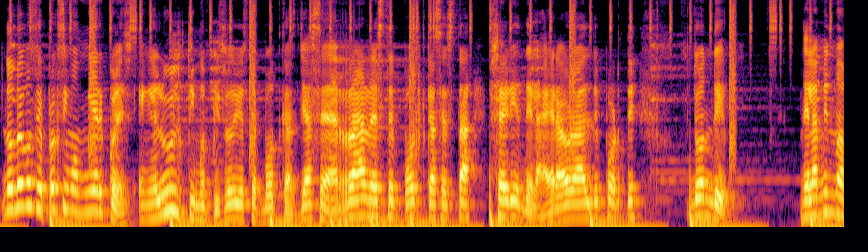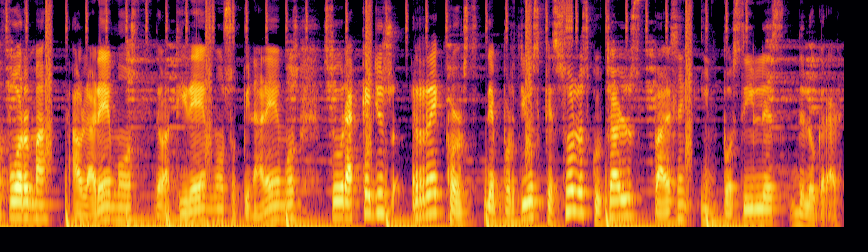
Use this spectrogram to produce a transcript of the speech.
Nos vemos el próximo miércoles en el último episodio de este podcast. Ya cerrar este podcast, esta serie de la era dorada del deporte, donde de la misma forma, hablaremos, debatiremos, opinaremos sobre aquellos récords deportivos que solo escucharlos parecen imposibles de lograr.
